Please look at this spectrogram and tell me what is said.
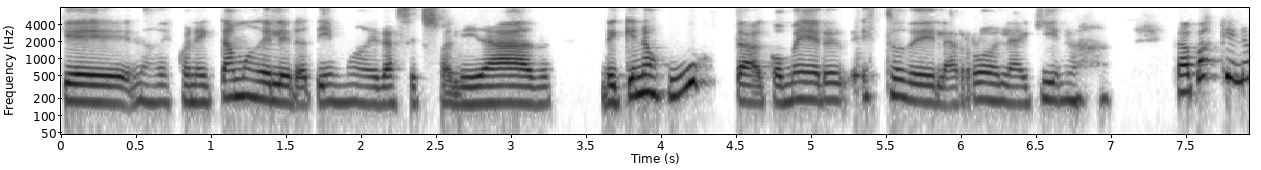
que nos desconectamos del erotismo, de la sexualidad, de qué nos gusta comer, esto arroz, la quinoa. Capaz que no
